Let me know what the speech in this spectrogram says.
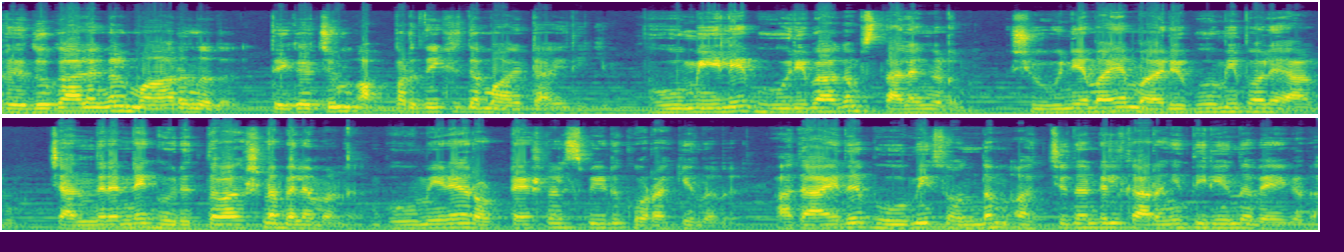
ഋതുകാലങ്ങൾ മാറുന്നത് തികച്ചും അപ്രതീക്ഷിതമായിട്ടായിരിക്കും. ഭൂമിയിലെ ഭൂരിഭാഗം സ്ഥലങ്ങളും ശൂന്യമായ മരുഭൂമി പോലെയാകും. ചന്ദ്രന്റെ ഗുരുത്വാകർഷണ ബലമാണ് ഭൂമിയുടെ റൊട്ടേഷണൽ സ്പീഡ് കുറയ്ക്കുന്നത്. അതായത് ഭൂമി സ്വന്തം അച്ചുതണ്ടിൽ കറങ്ങി തിരിയുന്ന വേഗത.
